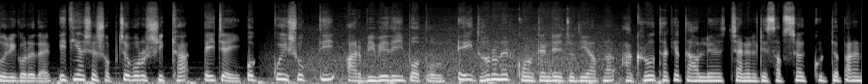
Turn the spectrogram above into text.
তৈরি করে দেয়। ইতিহাসের সবচেয়ে বড় শিক্ষা এইটাই, ঐক্যই শক্তি আর বিভেদেই পতন। এই ধরনের কন্টেন্টে যদি আপনার আগ্রহ থাকে, তাহলে চ্যানেলটি সাবস্ক্রাইব করতে পারেন।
